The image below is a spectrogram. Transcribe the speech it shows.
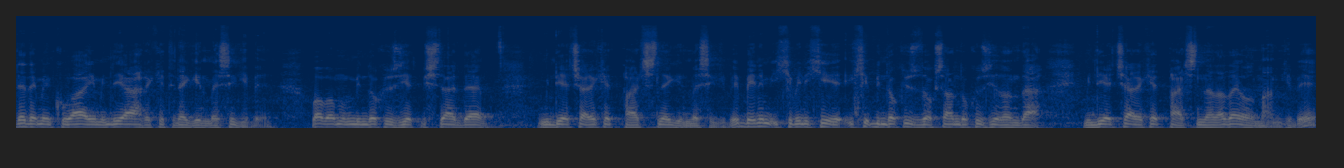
Dedemin Kuvayi Milliye Hareketi'ne girmesi gibi, babamın 1970'lerde Milliyetçi Hareket Partisi'ne girmesi gibi, benim 2002 iki- 1999 yılında Milliyetçi Hareket Partisi'nden aday olmam gibi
